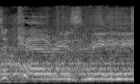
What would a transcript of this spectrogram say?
It carries me.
